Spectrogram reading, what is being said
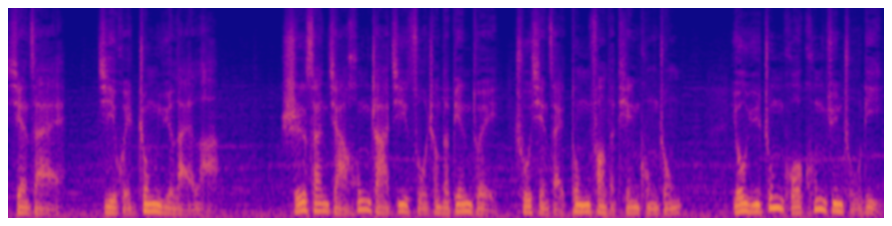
现在机会终于来了，十三架轰炸机组成的编队出现在东方的天空中。由于中国空军主力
